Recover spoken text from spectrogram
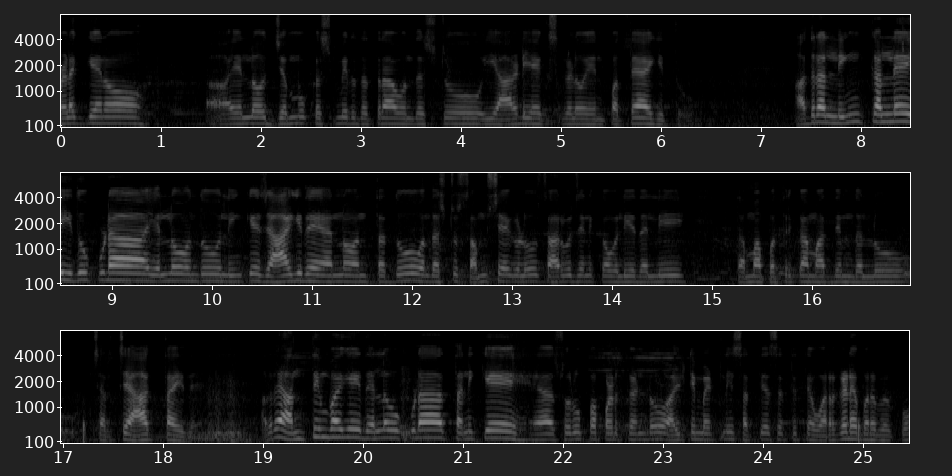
ಬೆಳಗ್ಗೆನೋ ಎಲ್ಲೋ ಜಮ್ಮು ಕಾಶ್ಮೀರದ ಹತ್ರ ಒಂದಷ್ಟು ಈ ಆರ್ ಡಿ ಎಕ್ಸ್ಗಳು ಏನು ಪತ್ತೆ ಆಗಿತ್ತು. ಅದರ ಲಿಂಕಲ್ಲೇ ಇದು ಕೂಡ ಎಲ್ಲೋ ಒಂದು ಲಿಂಕೇಜ್ ಆಗಿದೆ ಅನ್ನೋ ಅಂಥದ್ದು ಒಂದಷ್ಟು ಸಂಶಯಗಳು ಸಾರ್ವಜನಿಕ ವಲಯದಲ್ಲಿ ತಮ್ಮ ಪತ್ರಿಕಾ ಮಾಧ್ಯಮದಲ್ಲೂ ಚರ್ಚೆ ಆಗ್ತಾ ಇದೆ. ಆದರೆ ಅಂತಿಮವಾಗಿ ಇದೆಲ್ಲವೂ ಕೂಡ ತನಿಖೆ ಸ್ವರೂಪ ಪಡ್ಕೊಂಡು ಅಲ್ಟಿಮೇಟ್ಲಿ ಸತ್ಯಾಸತ್ಯತೆ ಹೊರಗಡೆ ಬರಬೇಕು.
